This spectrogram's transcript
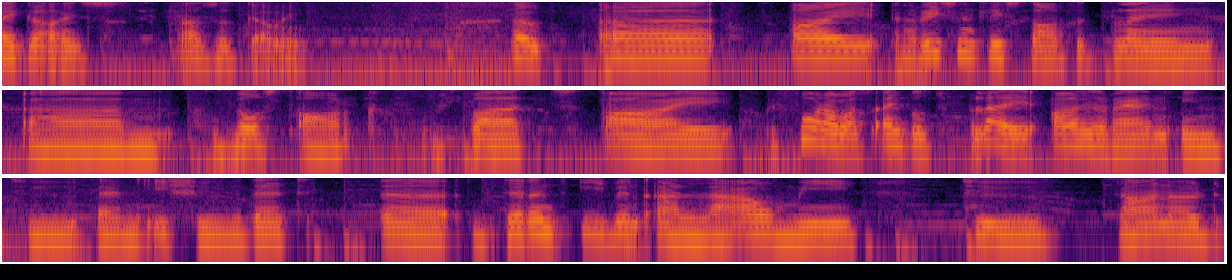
Hey guys, how's it going? So, uh, I recently started playing um, Lost Ark, but I, before I was able to play, I ran into an issue that uh, didn't even allow me to download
